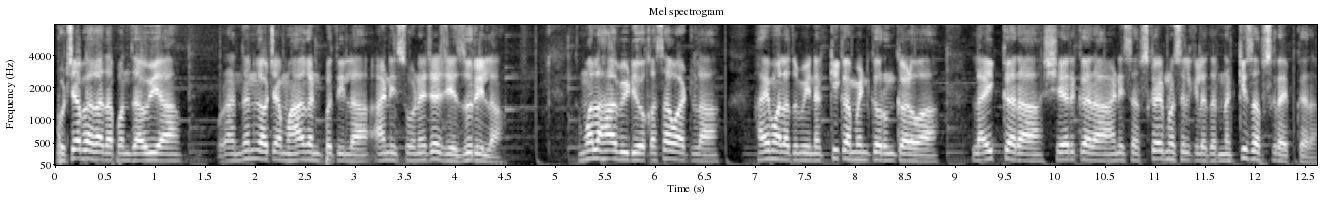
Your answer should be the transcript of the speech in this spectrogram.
पुढच्या भागात आपण जाऊया रांजणगावच्या महागणपतीला आणि सोन्याच्या जेजुरीला. तुम्हाला हा व्हिडिओ कसा वाटला? हाय मला तुम्ही नक्की कमेंट करून कळवा. लाईक करा शेअर करा आणि सबस्क्राईब नसेल केलं तर नक्की सबस्क्राईब करा.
